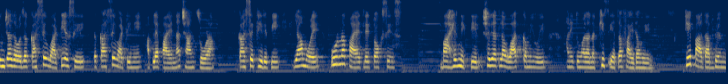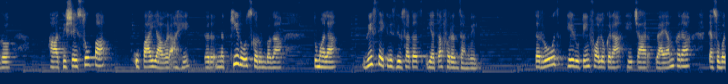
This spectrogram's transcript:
तुमच्याजवळ जर कासे वाटी असेल तर कासे वाटीने आपल्या पायांना छान चोळा. कासे थेरपी यामुळे पूर्ण पायातले टॉक्सिन्स बाहेर निघतील शरीरातला वाद कमी होईल आणि तुम्हाला नक्कीच याचा फायदा होईल. हे पादाभ्यंग हा अतिशय सोपा उपाय यावर आहे. तर नक्की रोज करून बघा. तुम्हाला वीस ते एकवीस दिवसातच याचा फरक जाणवेल. तर रोज हे रुटीन फॉलो करा. हे चार व्यायाम करा. त्यासोबत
